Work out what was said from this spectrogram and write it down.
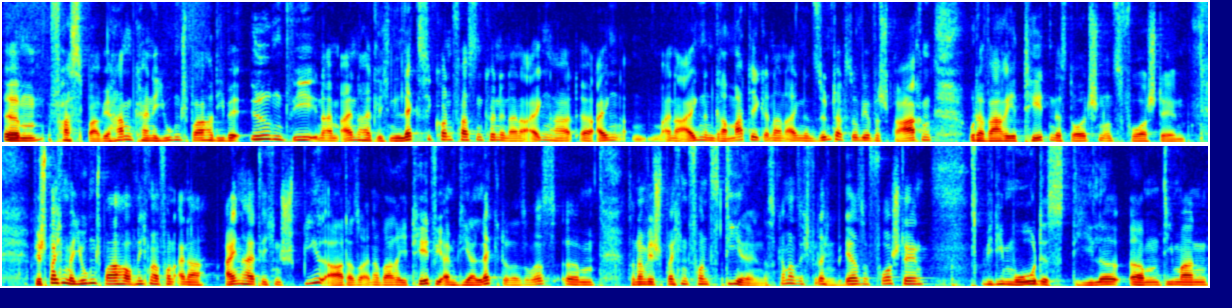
ähm, fassbar. Wir haben keine Jugendsprache, die wir irgendwie in einem einheitlichen Lexikon fassen können, in einer, Eigenheit, äh, eigen, einer eigenen Grammatik, in einer eigenen Syntax, so wie wir Sprachen oder Varietäten des Deutschen uns vorstellen. Wir sprechen bei Jugendsprache auch nicht mal von einer einheitlichen Spielart, also einer Varietät wie einem Dialekt oder sowas, ähm, sondern wir sprechen von Stilen. Das kann man sich vielleicht mhm. eher so vorstellen wie die Modestile, ähm, die man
